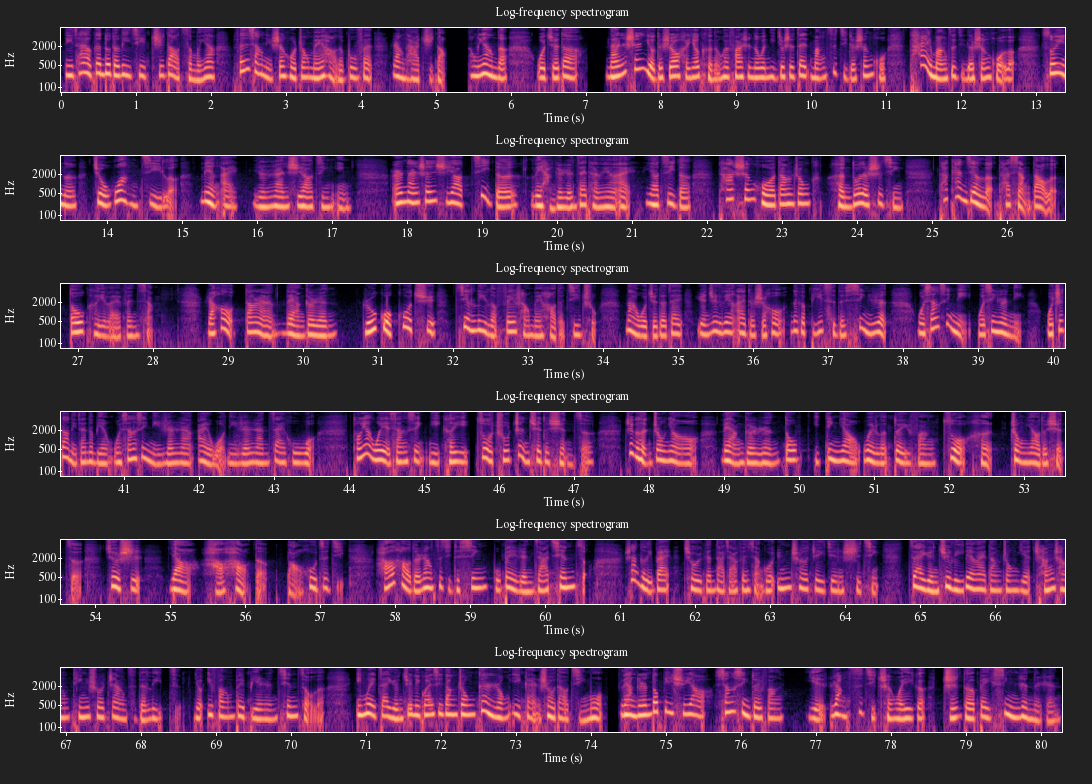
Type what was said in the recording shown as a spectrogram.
你才有更多的力气知道怎么样分享你生活中美好的部分，让他知道。同样的，我觉得。男生有的时候很有可能会发生的问题，就是在忙自己的生活，太忙自己的生活了，所以呢，就忘记了恋爱仍然需要经营。而男生需要记得两个人在谈恋爱，要记得他生活当中很多的事情，他看见了，他想到了，都可以来分享。然后，当然两个人。如果过去建立了非常美好的基础，那我觉得在远距离恋爱的时候，那个彼此的信任，我相信你，我信任你，我知道你在那边，我相信你仍然爱我，你仍然在乎我。同样，我也相信你可以做出正确的选择，这个很重要哦。两个人都一定要为了对方做很重要的选择，就是要好好的保护自己。好好的让自己的心不被人家牵走。上个礼拜，秋雨跟大家分享过晕车这一件事情，在远距离恋爱当中，也常常听说这样子的例子：有一方被别人牵走了，因为在远距离关系当中更容易感受到寂寞。两个人都必须要相信对方，也让自己成为一个值得被信任的人。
